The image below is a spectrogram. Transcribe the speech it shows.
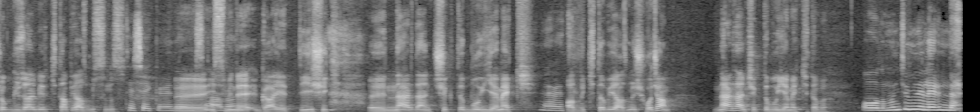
Çok güzel bir kitap yazmışsınız. Teşekkür ediyorum. Ee, sağ olun. ismi de gayet değişik. Ee, nereden çıktı bu yemek Evet. adlı kitabı yazmış. Hocam nereden çıktı bu yemek kitabı? Oğlumun cümlelerinden.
